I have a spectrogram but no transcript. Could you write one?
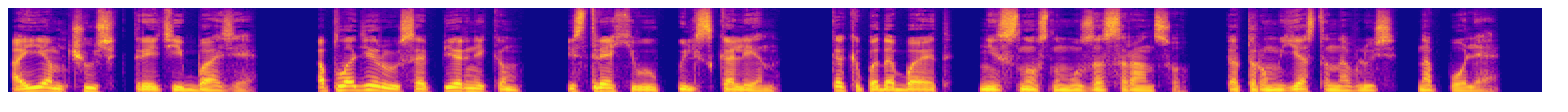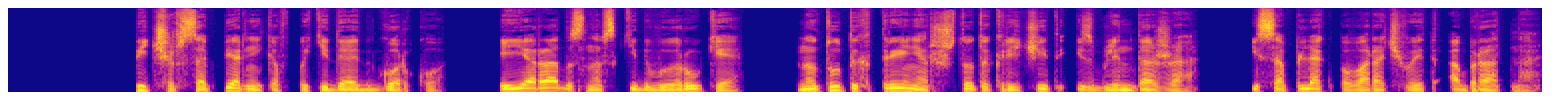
а я мчусь к третьей базе, аплодирую соперникам и стряхиваю пыль с колен, как и подобает несносному засранцу, которым я становлюсь на поле. Питчер соперников покидает горку, и я радостно вскидываю руки, но тут их тренер что-то кричит из блиндажа, и сопляк поворачивает обратно.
